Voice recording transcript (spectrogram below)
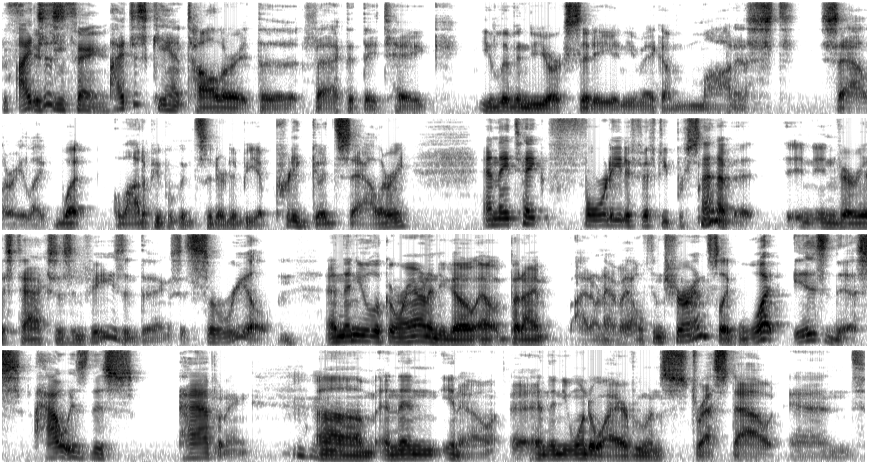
it's, I it's just insane I just can't tolerate the fact that they take you live in New York City and you make a modest salary, like what a lot of people consider to be a pretty good salary, and they take forty to fifty percent of it in, in various taxes and fees and things. It's surreal. Mm. And then you look around and you go, oh, but I'm I don't have health insurance. Like, what is this? How is this happening? Mhm. Um, and then you know, and then you wonder why everyone's stressed out and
